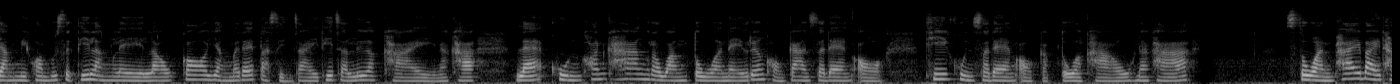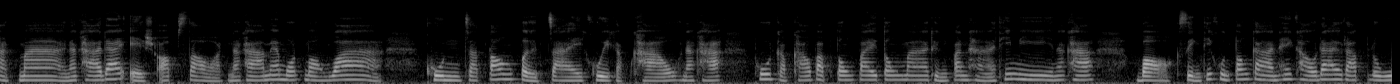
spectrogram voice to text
ยังมีความรู้สึกที่ลังเล แล้วก็ยังไม่ได้ตัดสินใจที่จะเลือกใครนะคะ และคุณค่อนข้างระวังตัวในเรื่องของการแสดงออก ที่คุณแสดงออกกับตัวเขานะคะส่วนไพ่ใบถัดมานะคะได้ Age of Swords นะคะ แม่มดมองว่า คุณจะต้องเปิดใจคุยกับเขานะคะ พูดกับเขาแบบตรงไปตรงมาถึงปัญหาที่มีนะคะ บอกสิ่งที่คุณต้องการให้เขาได้รับรู้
